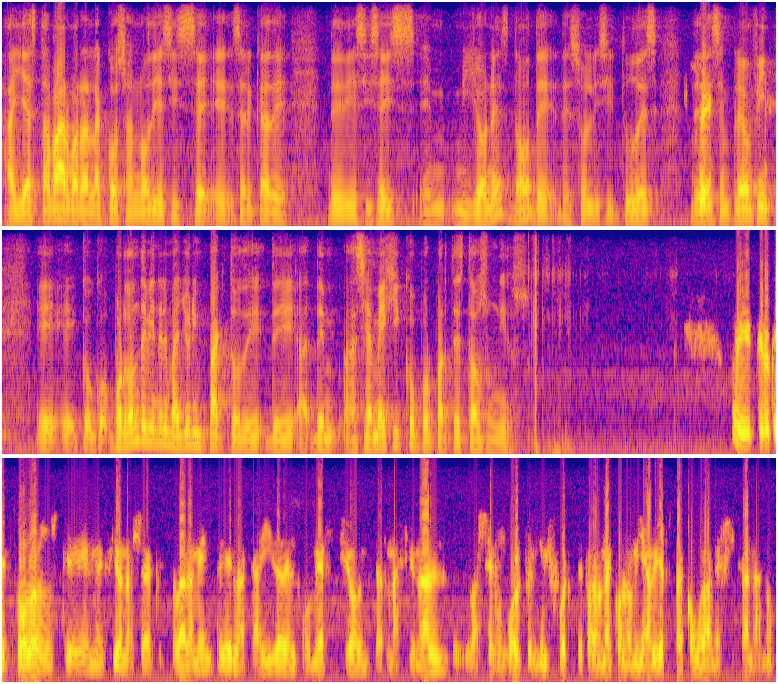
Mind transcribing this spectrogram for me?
Allá está bárbara la cosa, ¿no? 16, eh, cerca de, de 16 eh, millones, ¿no? De, solicitudes de desempleo, en fin. Eh, ¿Por dónde viene el mayor impacto de, de, hacia México por parte de Estados Unidos? yo creo que todos los que mencionas, o sea, que claramente la caída del comercio internacional va a ser un golpe muy fuerte para una economía abierta como la mexicana, ¿no?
